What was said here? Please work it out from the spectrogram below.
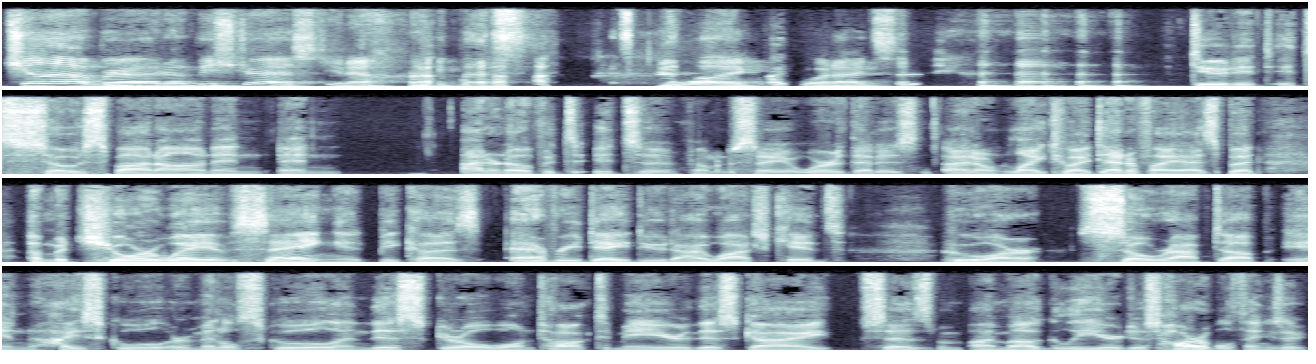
chill out, bro. Don't be stressed. You know, like that's that's kind of like what I'd say. Dude, it, it's so spot on, and and I don't know if it's it's a I'm going to say a word that is I don't like to identify as, but a mature way of saying it because every day, dude, I watch kids who are so wrapped up in high school or middle school and this girl won't talk to me or this guy says I'm ugly or just horrible things that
